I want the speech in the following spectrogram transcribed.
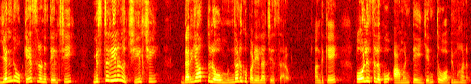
ఎన్నో కేసులను తేల్చి మిస్టరీలను చీల్చి దర్యాప్తులో ముందడుగు పడేలా చేశారు. అందుకే పోలీసులకు ఆమంటే ఎంతో అభిమానం.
